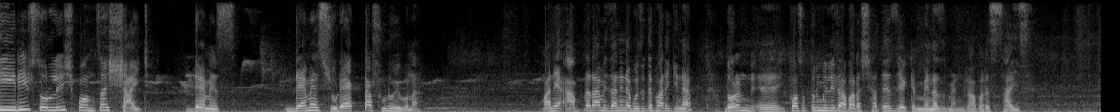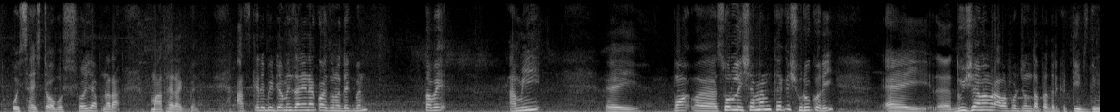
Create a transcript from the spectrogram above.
তিরিশ, চল্লিশ, পঞ্চাশ, ষাট। ড্যামেজ ড্যামেজ শ্যুট একটা শ্যুট হইব না। মানে আপনারা, আমি জানি না, বুঝতে পারি কি না ধরেন পঁচাত্তর মিলি রাবারের সাথে যে একটা ম্যানেজমেন্ট রাবারের সাইজ ওই সাইজটা অবশ্যই আপনারা মাথায় রাখবেন। আজকের ভিডিও আমি জানি না কয়জনে দেখবেন, তবে আমি এই চল্লিশ এম থেকে শুরু করি, এই দুইশো এম রাবার পর্যন্ত আপনাদেরকে টিপস দিব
